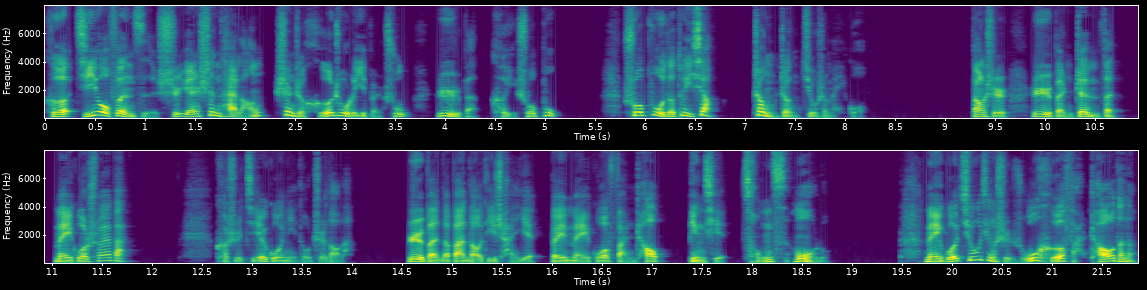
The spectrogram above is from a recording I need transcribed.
和极右分子石原慎太郎甚至合著了一本书《日本可以说不》。说不的对象，正正就是美国。当时日本振奋，美国衰败，可是结果你都知道了，日本的半导体产业被美国反超，并且从此没落。美国究竟是如何反超的呢？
